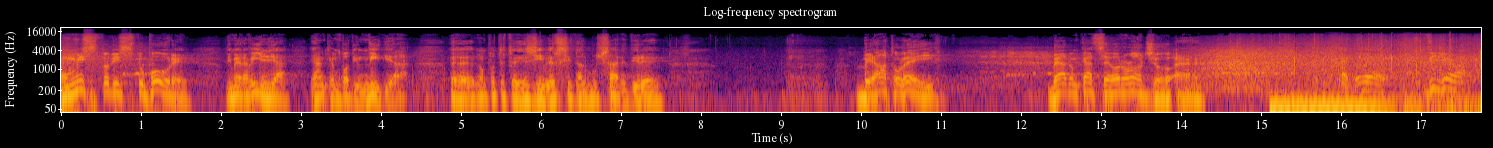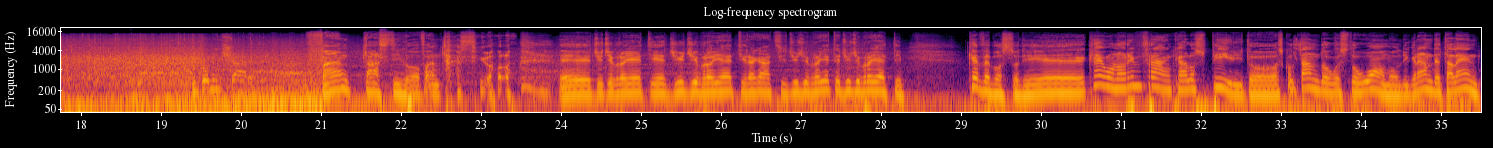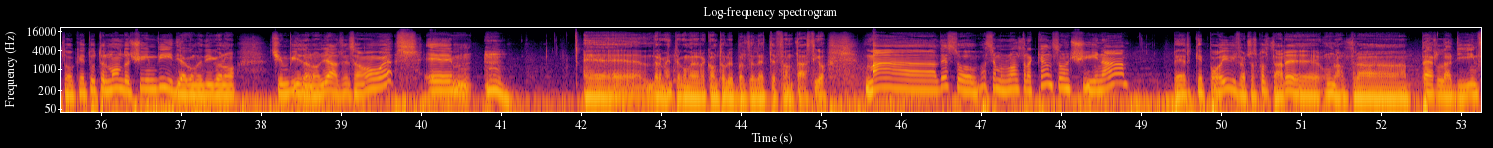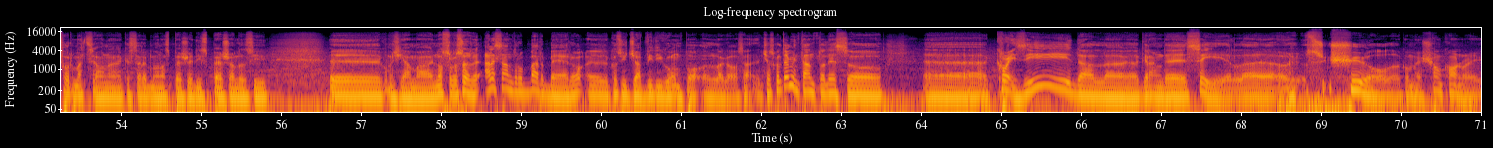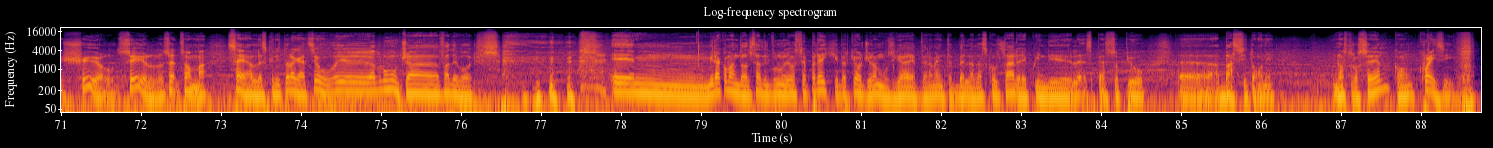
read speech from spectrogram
Un misto di stupore, di meraviglia e anche un po' di invidia. Eh, non potete esimersi dal bussare e dire beato lei, beato un cazzo è orologio. Eh. Ecco, eh, diceva di cominciare. Fantastico, fantastico. Eh, Gigi Proietti e Gigi Proietti, ragazzi, Gigi Proietti e Gigi Proietti. Che ve posso dire? Che uno rinfranca lo spirito ascoltando questo uomo di grande talento che tutto il mondo ci invidia, come dicono, ci invidiano gli altri, insomma. eh, ehm, eh, veramente come racconta lui Barzelletta è fantastico. Ma adesso passiamo ad un'altra canzoncina perché poi vi faccio ascoltare un'altra perla di informazione che sarebbe una specie di special, sì. Eh, come si chiama? Il nostro professore Alessandro Barbero, eh, così già vi dico un po' la cosa. Ci ascoltiamo intanto adesso eh, Crazy dal grande Seal, uh, Seal, come Sean Connery, Seal, Seal, cioè, insomma, Seal è scritto ragazzi, oh, eh, la pronuncia fate voi. e, mm, mi raccomando alzate il volume dei vostri apparecchi perché oggi la musica è veramente bella da ascoltare e quindi le- spesso più eh, a bassi toni. Il nostro Seal con Crazy.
